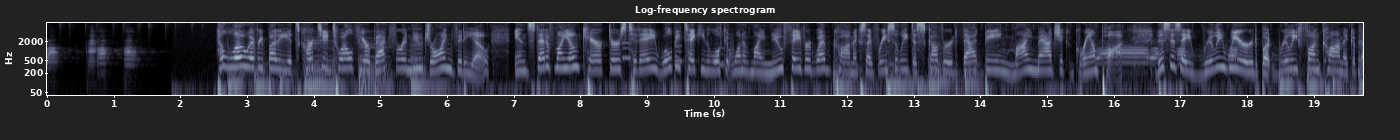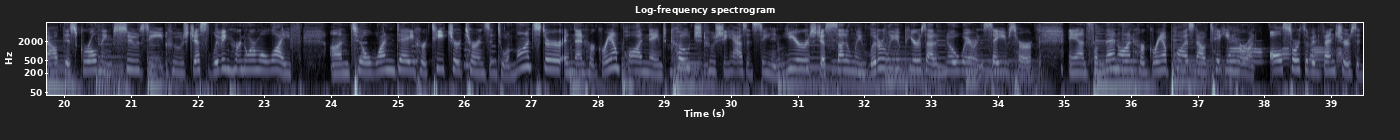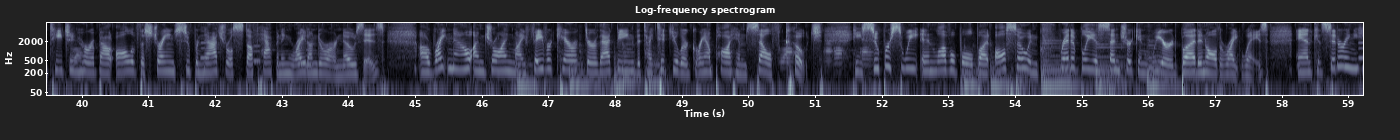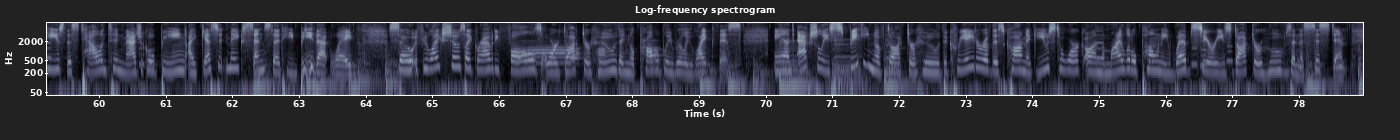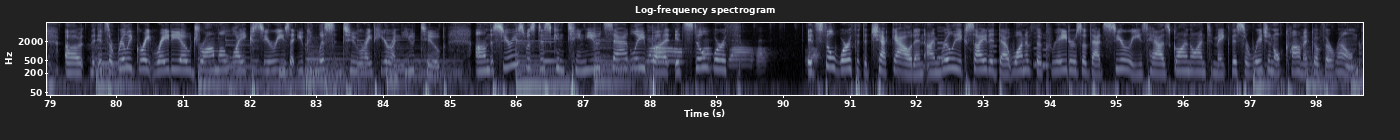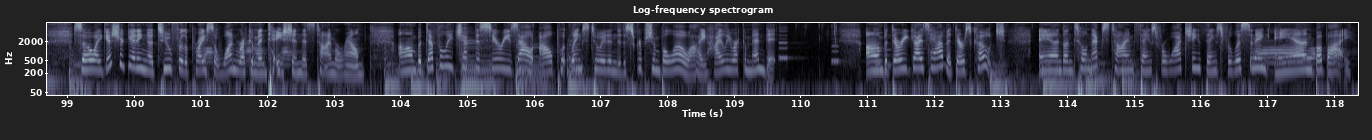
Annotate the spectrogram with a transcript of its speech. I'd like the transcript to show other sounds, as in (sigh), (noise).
は、あ、あ、Hello everybody, it's Kartoon12 here back for a new drawing video. Instead of my own characters, today we'll be taking a look at one of my new favorite webcomics I've recently discovered, that being My Magic Grandpa. This is a really weird but really fun comic about this girl named Susie who's just living her normal life until one day her teacher turns into a monster and then her grandpa named Coach, who she hasn't seen in years, just suddenly literally appears out of nowhere and saves her. And from then on, her grandpa is now taking her on all sorts of adventures and teaching her about all of the strange supernatural stuff happening right under our noses. Uh, right now, I'm drawing my favorite character, that being the titular grandpa himself, Coach. He's super sweet and lovable, but also incredibly eccentric and weird, but in all the right ways. And considering he's this talented magical being, I guess it makes sense sense that he'd be (laughs) that way. So if you like shows like Gravity Falls or Doctor Who, then you'll probably really like this. And actually, speaking of Doctor Who, the creator of this comic used to work on the My Little Pony web series Doctor Whooves and Assistant. Uh, it's a really great radio drama like series that you can listen to right here on YouTube. Um, the series was discontinued, sadly, but it's still worth it's still worth it to check out, and I'm really excited that one of the creators of that series has gone on to make this original comic of their own. So I guess you're getting a two for the price of one recommendation this time around. Um, but definitely check this series out. I'll put links to it in the description below. I highly recommend it. Um, but there you guys have it. There's Coach. And until next time, thanks for watching, thanks for listening, and bye bye.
